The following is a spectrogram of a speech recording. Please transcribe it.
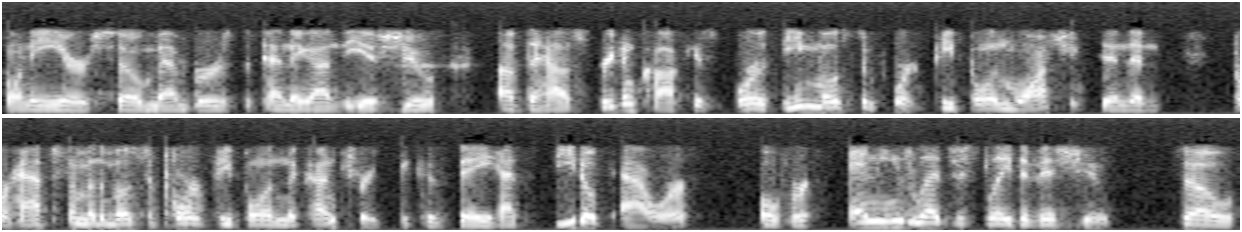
20 or so members, depending on the issue of the House Freedom Caucus, were the most important people in Washington and perhaps some of the most important people in the country because they had veto power over any legislative issue. So,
